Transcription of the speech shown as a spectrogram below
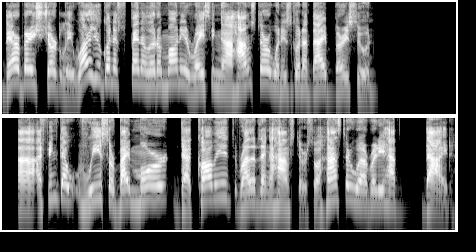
they're very shortly. Why are you going to spend a little money raising a hamster when it's going to die very soon? Uh, I think that we survive more the COVID rather than a hamster. So a hamster will already have died.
